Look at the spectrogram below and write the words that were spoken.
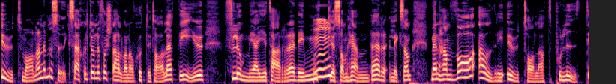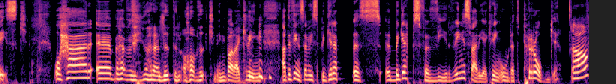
utmanande musik, särskilt under första halvan av 70-talet. Det är ju flummiga gitarrer, det är mycket som händer liksom. Men han var aldrig uttalat politisk. Och här eh, behöver vi göra en liten avvikning bara kring att det finns en viss begrepps, begreppsförvirring i Sverige kring ordet progg. Ja.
